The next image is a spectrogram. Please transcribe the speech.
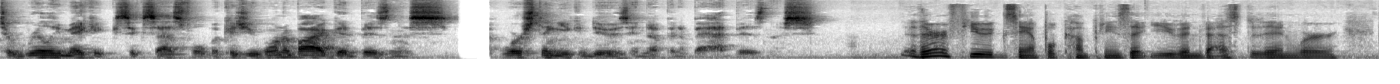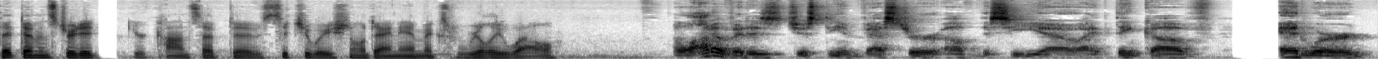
to really make it successful because you want to buy a good business. The worst thing you can do is end up in a bad business. There are a few example companies that you've invested in where that demonstrated your concept of situational dynamics really well. A lot of it is just the investor of the CEO. I think of Edward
